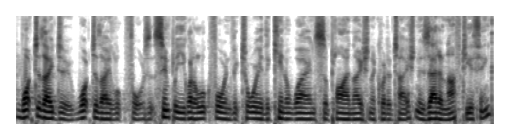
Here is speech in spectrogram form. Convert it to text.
What do they do? What do they look for? Is it simply you've got to look for in Victoria the Kinaway and Supply Nation accreditation? Is that enough, do you think?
